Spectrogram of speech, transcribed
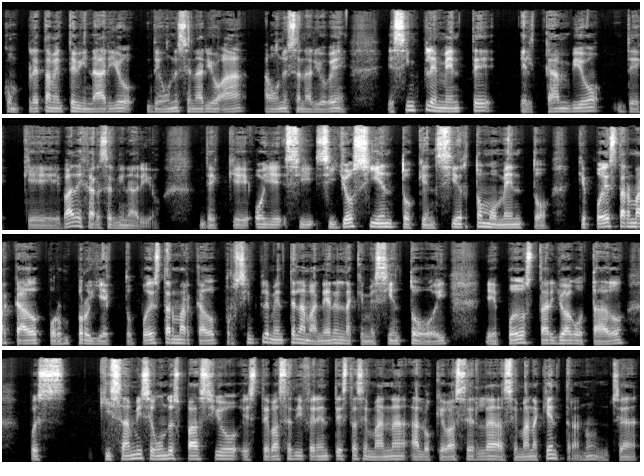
completamente binario de un escenario A a un escenario B, es simplemente el cambio de que va a dejar de ser binario, de que, oye, si, si yo siento que en cierto momento, que puede estar marcado por un proyecto, puede estar marcado por simplemente la manera en la que me siento hoy, eh, puedo estar yo agotado, pues quizá mi segundo espacio este, va a ser diferente esta semana a lo que va a ser la semana que entra, ¿no? O sea,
